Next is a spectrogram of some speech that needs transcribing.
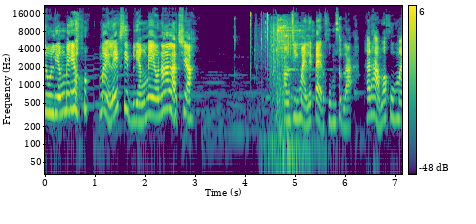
จูเลี้ยงแมวหมายเลขสิบเลี้ยงแมวน่ารักเชียเอาจริงหมายเลขแปดคุ้มสุดละ ถ้าถามว่าคุ้มไหม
